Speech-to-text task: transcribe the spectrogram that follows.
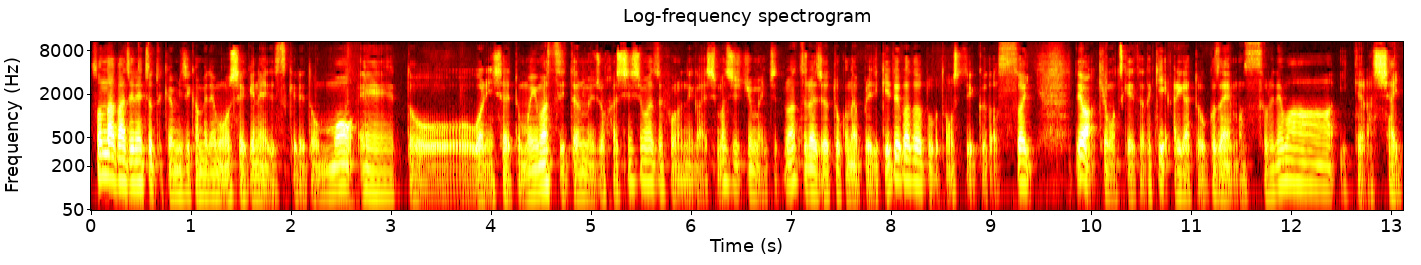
そんな感じで、ね、ちょっと今日短めで申し訳ないですけれども、えっ、と、終わりにしたいと思います。Twitter のメールを発信します。フォローお願いします。YouTube 毎日とラジオとこのアプリで聞いてる方はボタンを押してください。では、今日もお付き合いいただきありがとうございます。それでは、いってらっしゃい。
